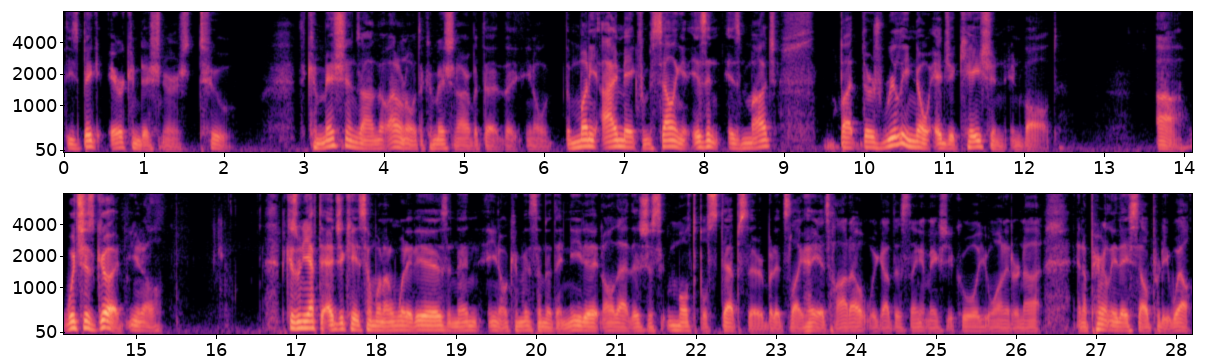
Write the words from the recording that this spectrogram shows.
these big air conditioners too. The commissions on the I don't know what the commission are, but the the you know the money I make from selling it isn't as much, but there's really no education involved, uh, which is good, you know because when you have to educate someone on what it is and then you know convince them that they need it and all that there's just multiple steps there. But it's like hey it's hot out. We got this thing. It makes you cool. You want it or not. And apparently they sell pretty well.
